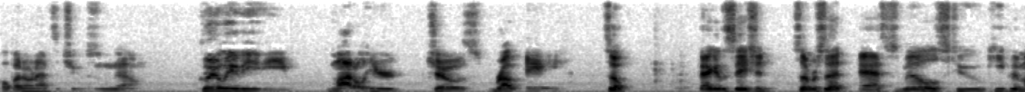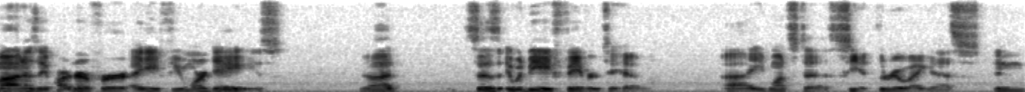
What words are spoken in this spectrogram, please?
Hope I don't have to choose. No. Clearly, the, the model here chose Route A. So, back at the station, Somerset asks Mills to keep him on as a partner for a few more days. Uh, says it would be a favor to him. Uh, he wants to see it through, I guess, and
